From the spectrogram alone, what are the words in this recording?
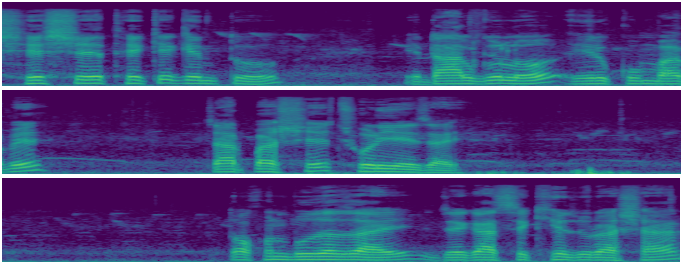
শেষে থেকে কিন্তু ডালগুলো এরকমভাবে চারপাশে ছড়িয়ে যায়। তখন বোঝা যায় যে গাছে খেজুর আসার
